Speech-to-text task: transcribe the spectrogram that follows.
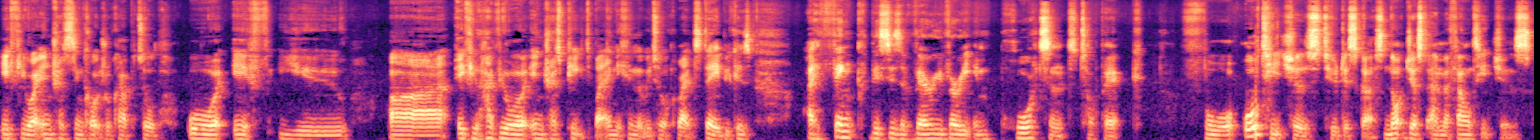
if you are interested in cultural capital or if you are if you have your interest piqued by anything that we talk about today because i think this is a very very important topic for all teachers to discuss not just mfl teachers.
